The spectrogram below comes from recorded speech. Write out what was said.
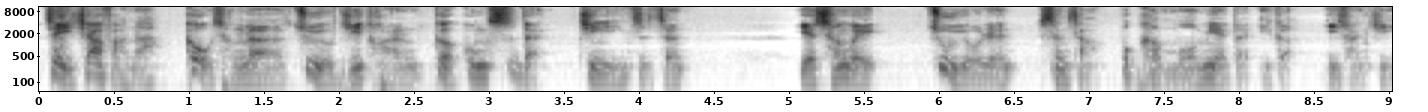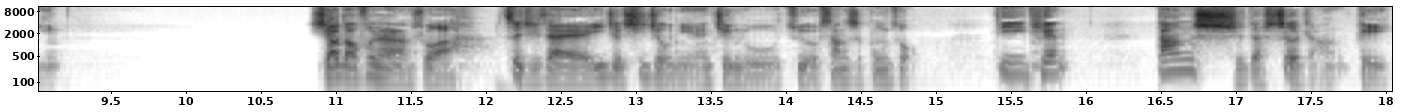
这一家法呢，构成了住友集团各公司的经营指针，也成为住友人身上不可磨灭的一个遗传基因。小岛副社长说啊，自己在一九七九年进入住友商事工作第一天。当时的社长给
